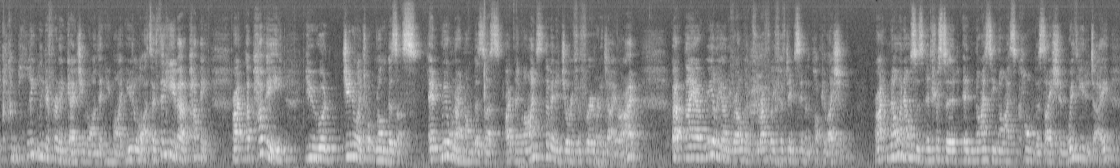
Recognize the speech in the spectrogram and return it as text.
completely different engaging line that you might utilise. So thinking about a puppy, right? A puppy, you would generally talk non-business. And we all know non-business opening lines. They've been in jewellery for forever and a day, right? They are really only relevant for roughly 15% of the population. Right? No one else is interested in nicey nice conversation with you today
